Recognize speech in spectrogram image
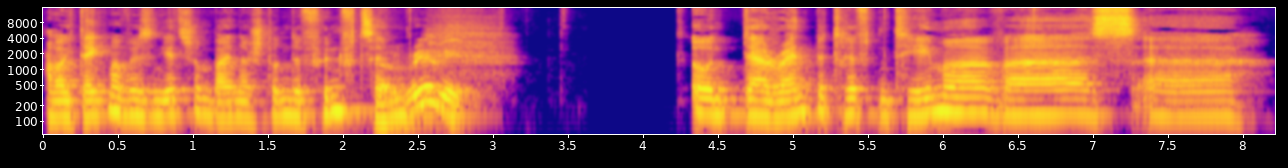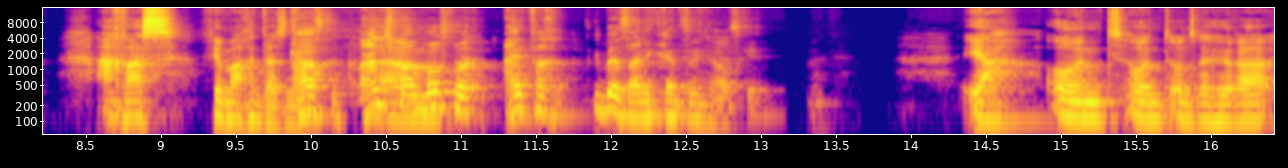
aber ich denke mal, wir sind jetzt schon bei einer Stunde 15. Really? Und der Rant betrifft ein Thema, was, äh, ach was, wir machen das noch. Carsten, manchmal ähm, muss man einfach über seine Grenzen hinausgehen. Ja, und, und unsere Hörer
